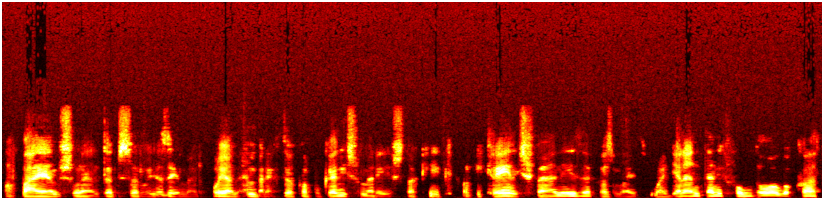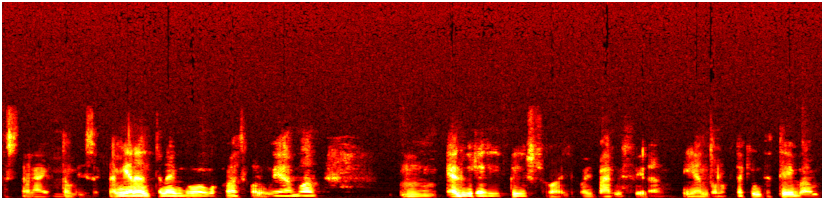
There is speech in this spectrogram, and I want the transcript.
a pályám során többször, hogy azért, mert olyan emberektől kapok elismerést, akik, akikre én is felnézek, az majd, majd jelenteni fog dolgokat, aztán rájöttem, hogy ezek nem jelentenek dolgokat valójában, mm, előrelépés, vagy, vagy bármiféle ilyen dolog tekintetében.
